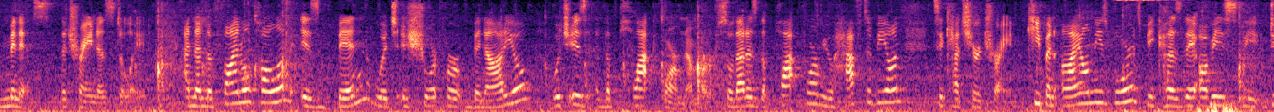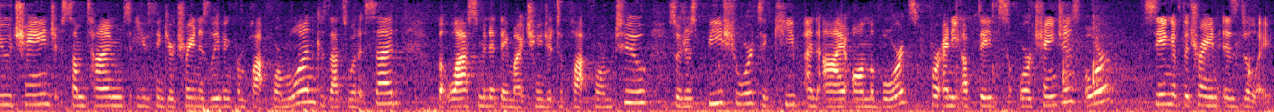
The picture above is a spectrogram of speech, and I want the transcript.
minutes the train is delayed. And then the final column is bin, which is short for binario, which is the platform number. So that is the platform you have to be on to catch your train. Keep an eye on these boards because they obviously do change. Sometimes you think your train is leaving from platform one because that's what it said, but last minute they might change it to platform two. So just be sure to keep an eye on the boards for any updates or changes or seeing if the train is delayed.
